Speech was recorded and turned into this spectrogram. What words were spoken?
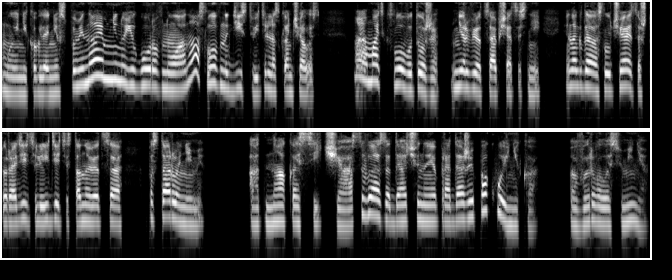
мы никогда не вспоминаем Нину Егоровну, она словно действительно скончалась. Моя мать, к слову, тоже не рвется общаться с ней. Иногда случается, что родители и дети становятся посторонними. Однако сейчас вы озадаченные продажей покойника, вырвалось у меня.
